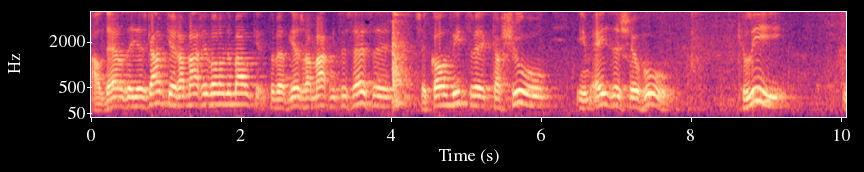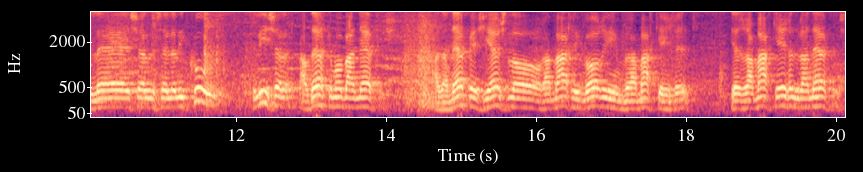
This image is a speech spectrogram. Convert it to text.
על דרך זה יש גם כן רמח איבורים למלכה. זאת אומרת יש רמח מצווה ססה שכל מצווה קשור עם איזה שהוא כלי של, של הליכוז, כלי של, על דרך כמו בנפש. אז הנפש יש לו רמח איבורים ורמח כיחס, יש רמח כיחס בנפש,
